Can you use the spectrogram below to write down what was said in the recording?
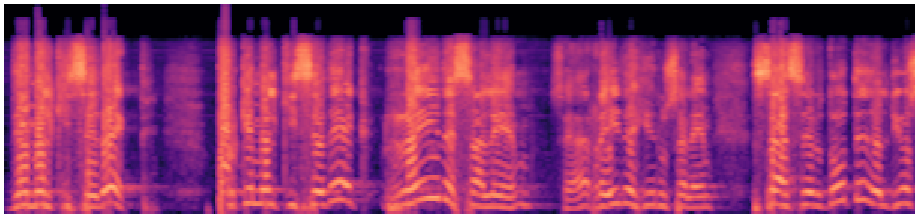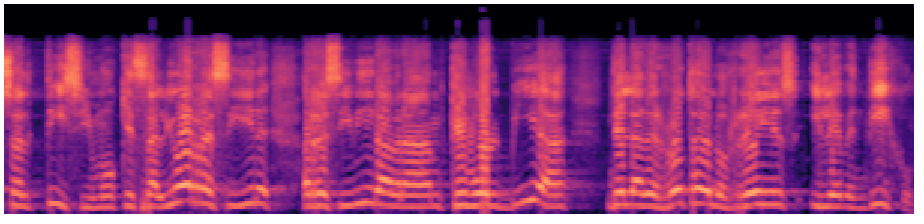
De Melquisedec porque Melquisedec, rey de Salem, o sea, rey de Jerusalén, sacerdote del Dios Altísimo, que salió a recibir, a recibir a Abraham, que volvía de la derrota de los reyes y le bendijo.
